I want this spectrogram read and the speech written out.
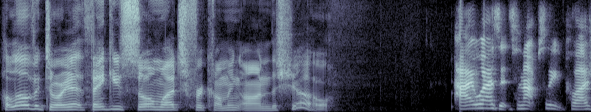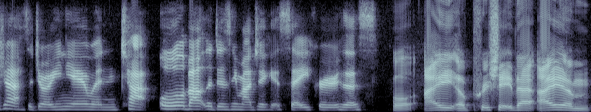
Hello, Victoria. Thank you so much for coming on the show. Hi, Wes. It's an absolute pleasure to join you and chat all about the Disney Magic at Sea Cruises. Well, I appreciate that. I am.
